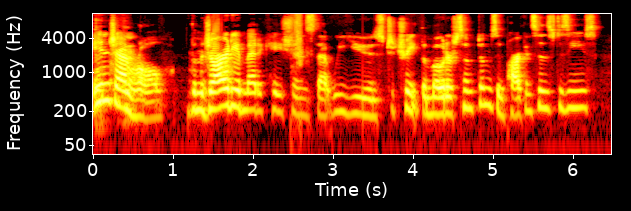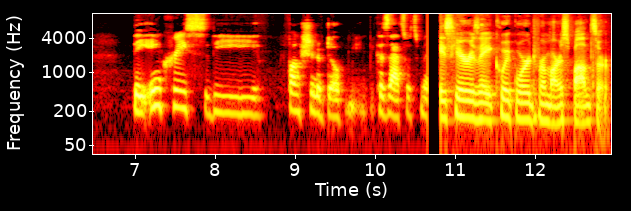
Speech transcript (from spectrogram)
In general, the majority of medications that we use to treat the motor symptoms in Parkinson's disease, they increase the function of dopamine because that's what's missing. Here is a quick word from our sponsor.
